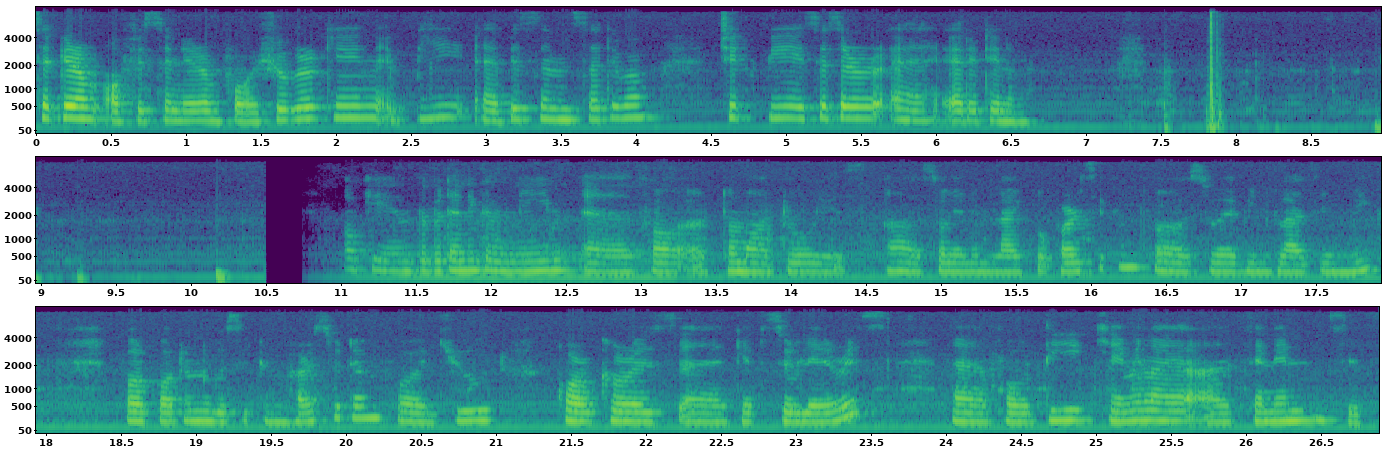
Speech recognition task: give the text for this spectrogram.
Saccharum officinarum for sugarcane, pea, Abiescum sativum, chickpea, Cicer uh, arietinum. Okay, the botanical name uh, for uh, tomato is uh, Solanum lycopersicum, for soybean Glycine max, for cotton Gossypium hirsutum, for jute Corchorus uh, capsularis, uh, for D. Camellia sinensis.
